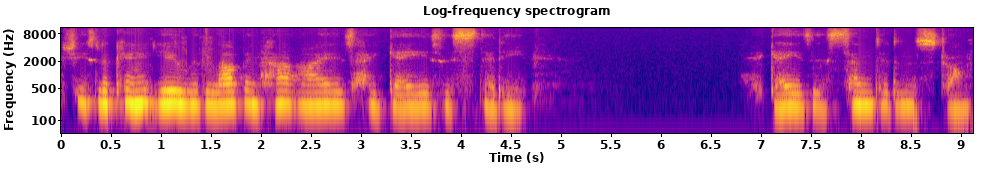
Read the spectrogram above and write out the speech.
She's looking at you with love in her eyes. Her gaze is steady. Her gaze is centered and strong.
